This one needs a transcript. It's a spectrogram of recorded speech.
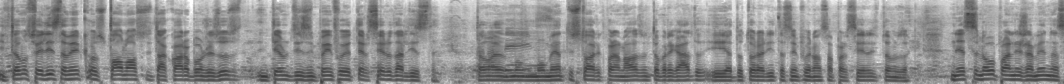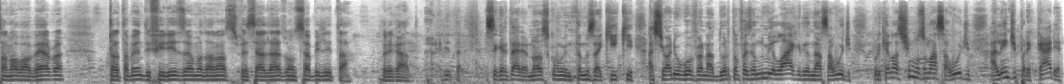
e estamos felizes também que o Hospital Nosso de Itaquara Bom Jesus, em termos de desempenho, foi o terceiro da lista. Então Parabéns. é um momento histórico para nós, muito obrigado. E a doutora Rita sempre foi nossa parceira e estamos aqui. Nesse novo planejamento, nessa nova verba, tratamento de feridas é uma das nossas especialidades, vamos se habilitar. Obrigado. Rita, secretária, nós comentamos aqui que a senhora e o governador estão fazendo um milagre na saúde, porque nós tínhamos uma saúde, além de precária,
